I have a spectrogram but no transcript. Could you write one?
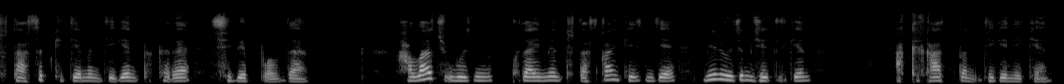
тұтасып кетемін деген пікірі себеп болды. Халладж өзін құдаймен тұтасқан кезінде мен өзім жетілген ақиқатпын деген екен.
